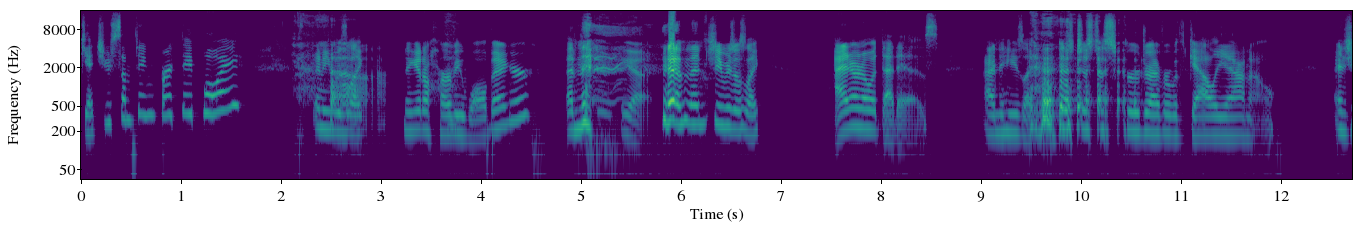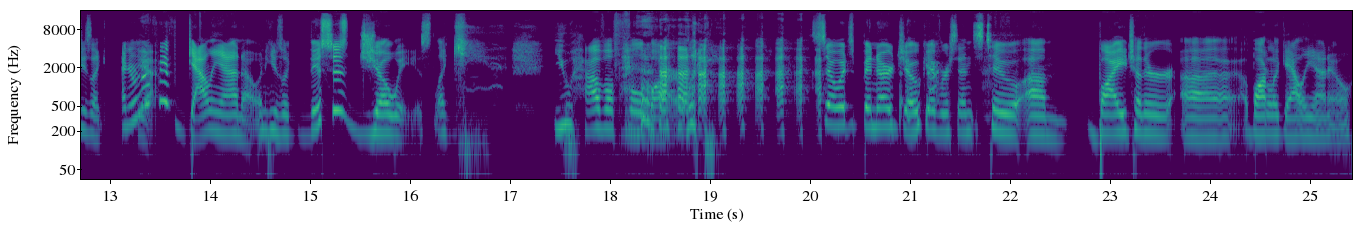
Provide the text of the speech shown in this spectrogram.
get you something, birthday boy?" And he was like, "Can I get a Harvey Wallbanger?" And then yeah. and then she was just like, I don't know what that is. And he's like, it's just a screwdriver with Galliano. And she's like, I don't know Yeah. if we have Galliano. And he's like, this is Joey's. Like, you have a full bar. So it's been our joke ever since to um, buy each other uh, a bottle of Galliano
